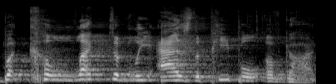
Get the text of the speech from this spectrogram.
but collectively as the people of God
